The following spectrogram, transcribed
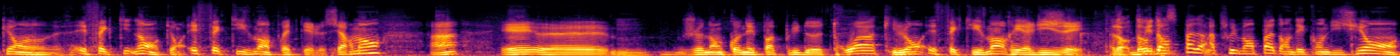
qui ont, hein. effectivement, qui ont effectivement prêté le serment. Hein, et euh, hmm. je n'en connais pas plus de trois qui l'ont effectivement réalisé. Alors, Mais pas, absolument pas dans des conditions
